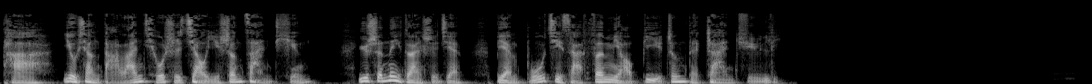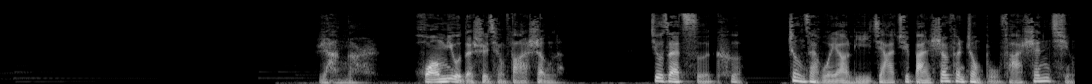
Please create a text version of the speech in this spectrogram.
他又像打篮球时叫一声暂停，于是那段时间便不计在分秒必争的战局里。然而，荒谬的事情发生了，就在此刻，正在我要离家去办身份证补发申请。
